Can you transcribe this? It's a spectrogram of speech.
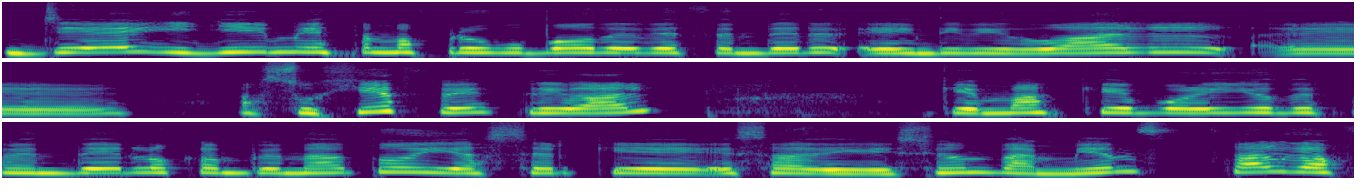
Jay y Jimmy están más preocupados de defender individual eh, a su jefe tribal que más que por ellos defender los campeonatos y hacer que esa división también salga a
